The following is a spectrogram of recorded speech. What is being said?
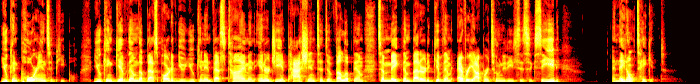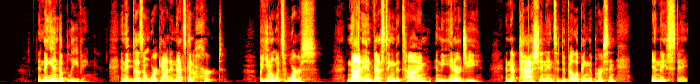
you can pour into people you can give them the best part of you. You can invest time and energy and passion to develop them, to make them better, to give them every opportunity to succeed. And they don't take it. And they end up leaving. And it doesn't work out. And that's going to hurt. But you know what's worse? Not investing the time and the energy and that passion into developing the person, and they stay.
